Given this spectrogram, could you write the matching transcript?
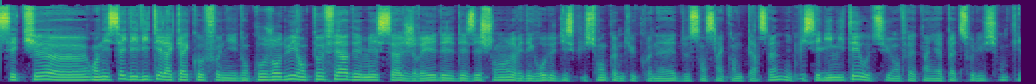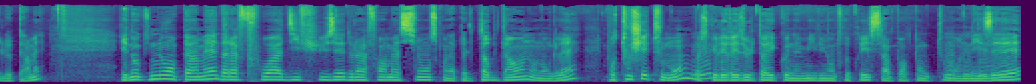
c'est que euh, on essaye d'éviter la cacophonie. Donc aujourd'hui, on peut faire des messageries, des, échanges avec des groupes de discussion, comme tu connais, 250 personnes. Et puis c'est limité au-dessus, en fait. Hein. Il n'y a pas de solution qui le permet. Et donc nous, on permet d'à la fois diffuser de l'information, ce qu'on appelle top-down en anglais, pour toucher tout le monde, parce mmh. que les résultats économiques d'une entreprise, c'est important que tout le monde les ait.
